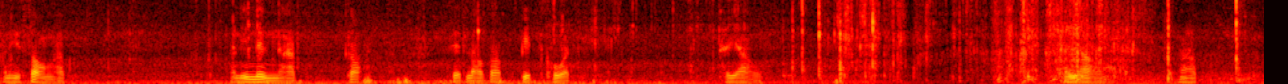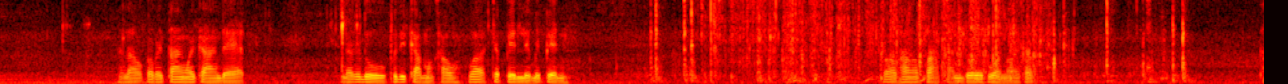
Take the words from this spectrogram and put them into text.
อันนี้สองครับ อันนี้หนึ่งนะครับ ก็เสร็จเราก็ปิดขวดเขยาวขยาว นะครับแล้วเราก็ไปตั้งไว้กลางแดด แล้วก็ดูพฤติกรรมของเขาว่าจะเป็นหรือไม่เป็น ก็พามาฝากกันโดยตัวน้อยครับท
